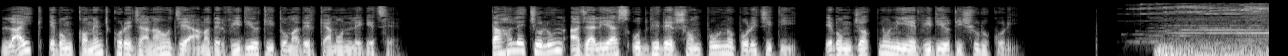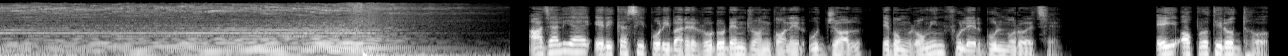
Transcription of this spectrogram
লাইক এবং কমেন্ট করে জানাও যে আমাদের ভিডিওটি তোমাদের কেমন লেগেছে। তাহলে চলুন আজালিয়াস উদ্ভিদের সম্পূর্ণ পরিচিতি এবং যত্ন নিয়ে ভিডিওটি শুরু করি। আজালিয়ায় এরিকাসি পরিবারের রোডোডেন্ড্রন গণের উজ্জ্বল এবং রঙিন ফুলের গুল্ম রয়েছে। এই অপ্রতিরোধ্য,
